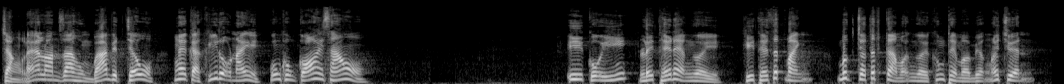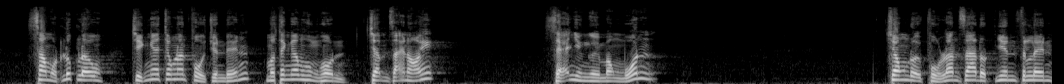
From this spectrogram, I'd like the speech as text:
Chẳng lẽ loan gia hùng bá Việt Châu, ngay cả khí độ này cũng không có hay sao? y cố ý lấy thế đè người, khí thế rất mạnh, bức cho tất cả mọi người không thể mở miệng nói chuyện. Sau một lúc lâu, chỉ nghe trong lan phủ truyền đến một thanh âm hùng hồn, chậm rãi nói: "Sẽ như người mong muốn." Trong đội phủ Loan gia đột nhiên dâng lên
